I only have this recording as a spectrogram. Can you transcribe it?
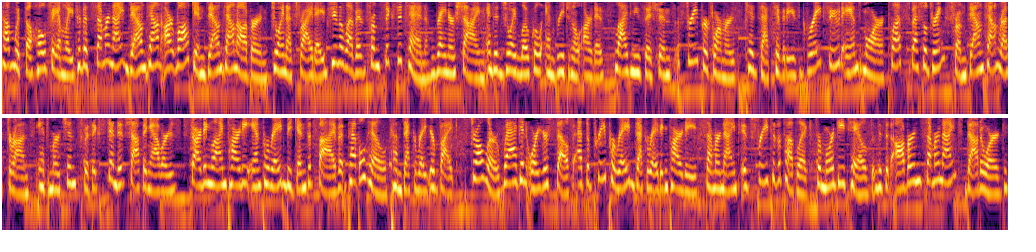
Come with the whole family to the Summer Night Downtown Art Walk in downtown Auburn. Join us Friday, June 11th from 6 to 10, rain or shine, and enjoy local and regional artists, live musicians, street performers, kids activities, great food, and more. Plus special drinks from downtown restaurants and merchants with extended shopping hours. Starting line party and parade begins at 5 at Pebble Hill. Come decorate your bike, stroller, wagon, or yourself at the pre-parade decorating party. Summer Night is free to the public. For more details, visit auburnsummernight.org org.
